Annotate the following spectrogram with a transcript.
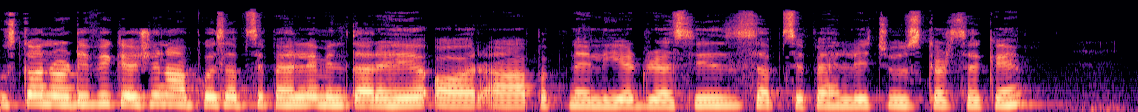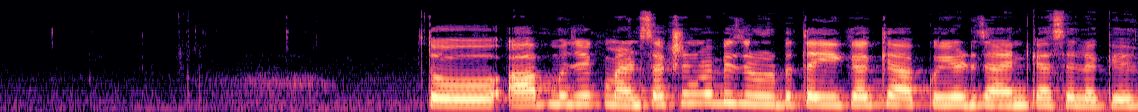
उसका नोटिफिकेशन आपको सबसे पहले मिलता रहे और आप अपने लिए ड्रेसेस सबसे पहले चूज़ कर सकें। तो आप मुझे कमेंट सेक्शन में भी ज़रूर बताइएगा कि आपको ये डिज़ाइन कैसे लगे।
